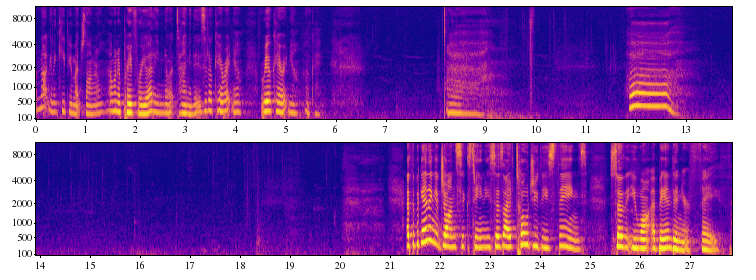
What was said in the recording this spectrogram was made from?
I'm not going to keep you much longer. I want to pray for you. I don't even know what time it is. Is it okay right now? Are we okay right now? Okay. Ah. At the beginning of John 16, he says, I have told you these things so that you won't abandon your faith.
